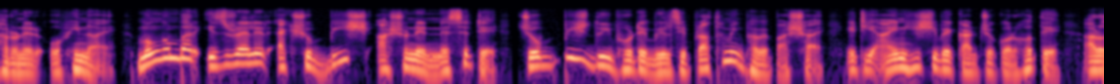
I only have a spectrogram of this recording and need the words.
ধরনের অভিনয়। মঙ্গলবার ইসরায়েলের একশো বিশ আসনের নেসেটে চব্বিশ দুই ভোটে বিলসি প্রাথমিকভাবে পাশ হয়। এটি আইন হিসেবে কার্যকর হতে আরও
